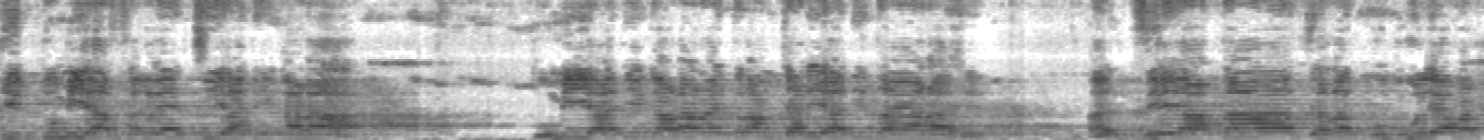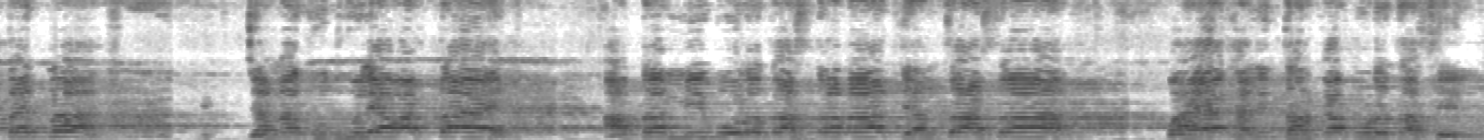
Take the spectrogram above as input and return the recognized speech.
की तुम्ही या सगळ्यांची यादी काढा. तुम्ही यादी काढा नाहीतर आमच्याकडे यादी तयार आहे. आणि जे आता ज्याला गुदगुल्या वाटतायत ना ज्यांना गुदगुल्या वाटतायत आता मी बोलत असताना त्यांचा असा पायाखाली थरका पुढत असेल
